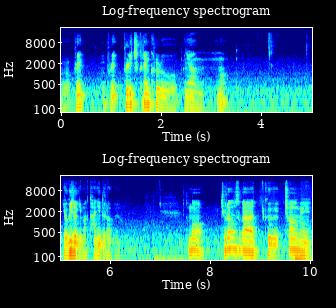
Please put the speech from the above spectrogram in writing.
그 브레, 브레, 블리츠 크랭클로 그냥 뭐 여기저기 막 다니더라고요. 뭐 듀로 선수가 그 처음에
